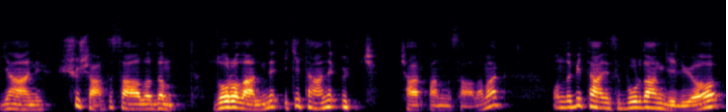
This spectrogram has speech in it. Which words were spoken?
Yani şu şartı sağladım. Zor olan ne? 2 tane 3 çarpanını sağlamak. Onda bir tanesi buradan geliyor.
